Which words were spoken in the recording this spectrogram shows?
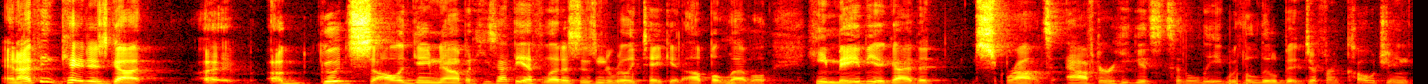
And I think KJ's got a, a, good solid game now, but he's got the athleticism to really take it up a level. He may be a guy that sprouts after he gets to the league with a little bit different coaching.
